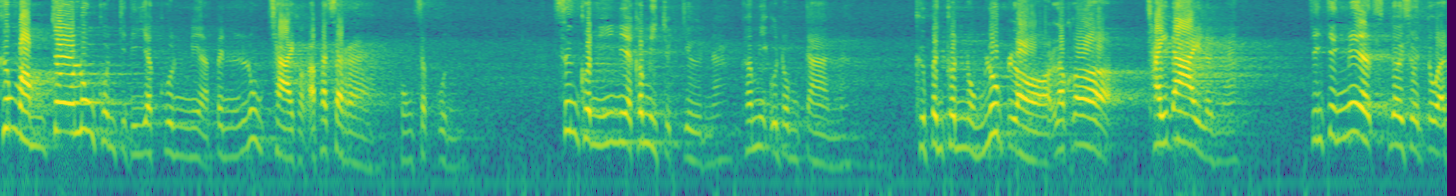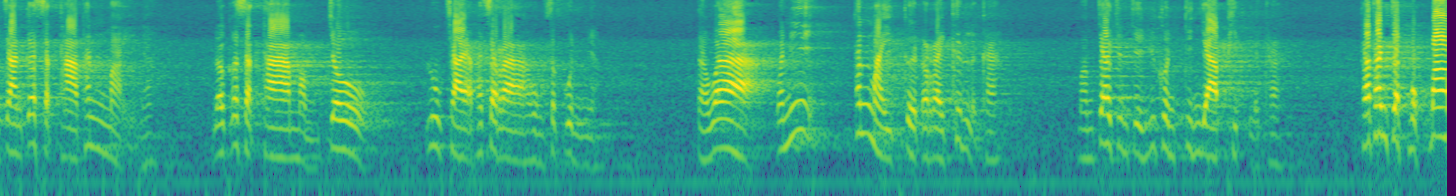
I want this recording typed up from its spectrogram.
คือหม่อมโจ้ลุงคุณกิติยคุณเนี่ยเป็นลูกชายของอภัสราพงศกุล ซึ่งคนนี้เนี่ยเขามีจุดยืนนะเขามีอุดมการนะคือเป็นคนหนุ่มรูปหล่อแล้วก็ใช้ได้เลยนะ จริงๆเนี่ยโดยส่วนตัวอาจารย์ก็ศรัทธาท่านใหม่ แล้วก็ศรัทธาหม่อมโจ้ ลูกชายอภัสราหงสกุลเนี่ยแต่ว่าวันนี้ท่านใหม่เกิดอะไรขึ้นหรือคะหม่อมเจ้าจุนเจียนยุคนกินยาผิดเหรอคะถ้าท่านจะปกป้อง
